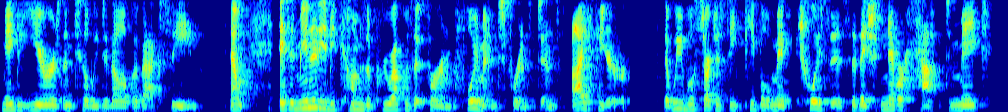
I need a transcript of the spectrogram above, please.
maybe years until we develop a vaccine. Now, if immunity becomes a prerequisite for employment, for instance, I fear that we will start to see people make choices that they should never have to make,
